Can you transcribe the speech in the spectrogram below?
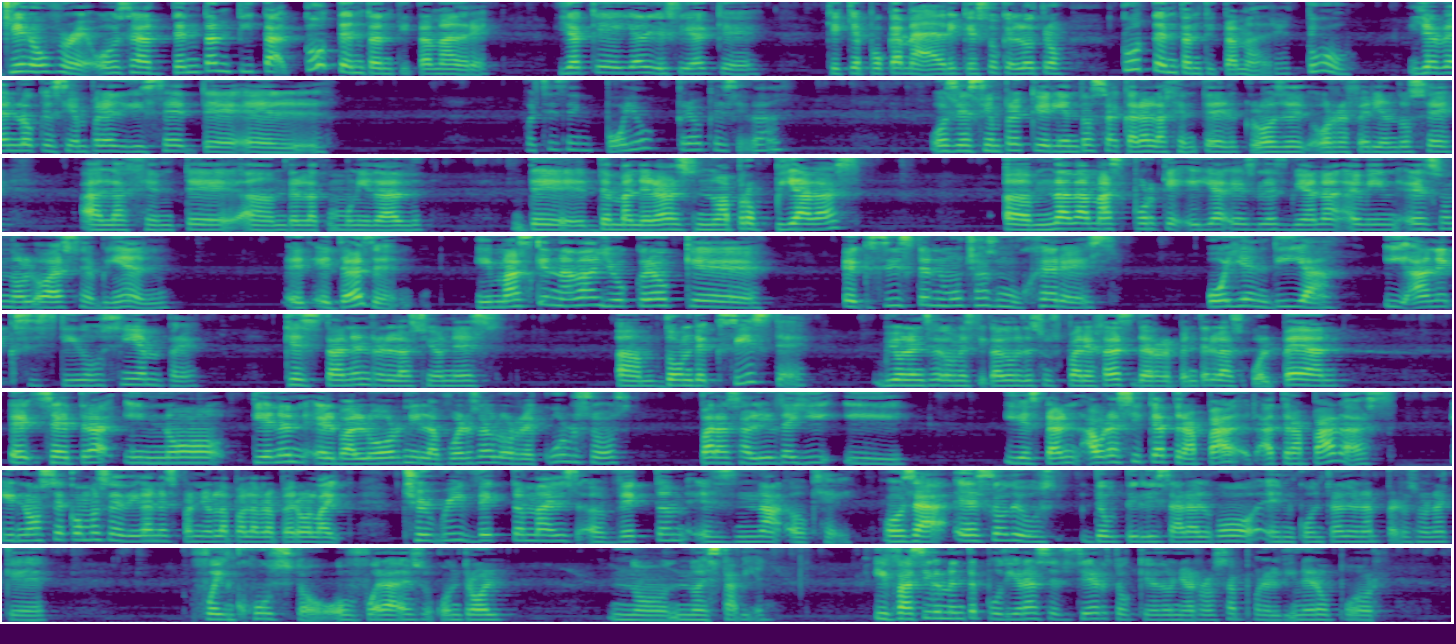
Get over it. O sea, ten tantita, tú ten tantita madre. Ya que ella decía que, que qué poca madre, que eso, que el otro. Tú ten tantita madre, tú. Ya ven lo que siempre dice de el... What's his? Pollo, creo que se da. O sea, siempre queriendo sacar a la gente del closet o refiriéndose a la gente um, de la comunidad de, de maneras no apropiadas. um, nada más porque ella es lesbiana. I mean, eso no lo hace bien. It doesn't. Y más que nada, yo creo que existen muchas mujeres hoy en día y han existido siempre que están en relaciones um, donde existe violencia doméstica, donde sus parejas de repente las golpean, etcétera, y no tienen el valor ni la fuerza o los recursos para salir de allí y, y están ahora sí que atrapa, atrapadas. Y no sé cómo se diga en español la palabra, pero like to re-victimize a victim is not okay. O sea, eso de, de utilizar algo en contra de una persona que fue injusto o fuera de su control no, no está bien. Y fácilmente pudiera ser cierto que Doña Rosa por el dinero, por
